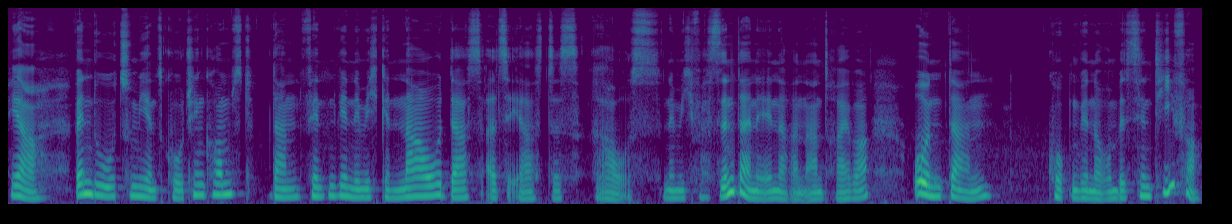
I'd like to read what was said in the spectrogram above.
Ja, wenn du zu mir ins Coaching kommst, dann finden wir nämlich genau das als erstes raus. Nämlich, was sind deine inneren Antreiber? Und dann gucken wir noch ein bisschen tiefer.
